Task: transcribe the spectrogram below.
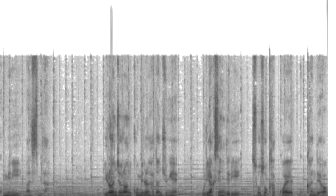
고민이 많습니다. 이런저런 고민을 하던 중에 우리 학생들이 소속 학과에 국한되어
